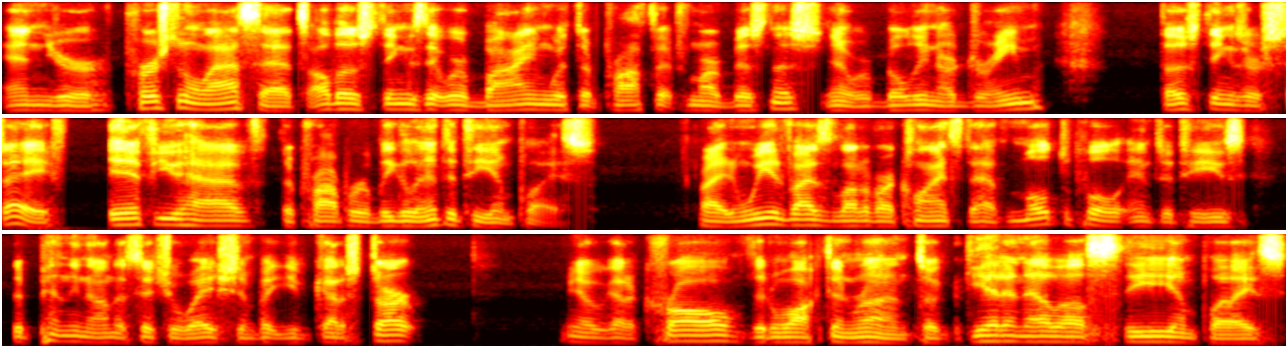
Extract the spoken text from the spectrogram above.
and your personal assets, all those things that we're buying with the profit from our business, you know, we're building our dream, those things are safe if you have the proper legal entity in place. Right. And we advise a lot of our clients to have multiple entities depending on the situation, but you've got to start, you know, we've got to crawl, then walk, then run. So get an LLC in place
